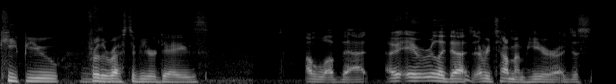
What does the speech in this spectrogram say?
keep you mm. for the mm. rest of your days. I love that. It really does. Every time I'm here, I just,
